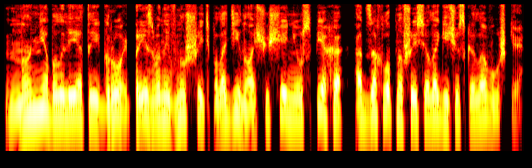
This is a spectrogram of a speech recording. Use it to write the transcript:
Но не было ли это игрой, призванной внушить паладину ощущение успеха от захлопнувшейся логической ловушки?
